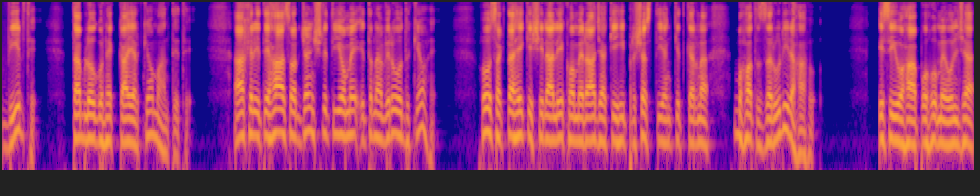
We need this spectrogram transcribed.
वीर थे, तब लोग उन्हें कायर क्यों मानते थे? आखिर इतिहास और जनश्रुतियों में इतना विरोध क्यों है? हो सकता है कि शिलालेखों में राजा की ही प्रशस्ति अंकित करना बहुत ज़रूरी रहा हो। इसी उहापोह में उलझा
